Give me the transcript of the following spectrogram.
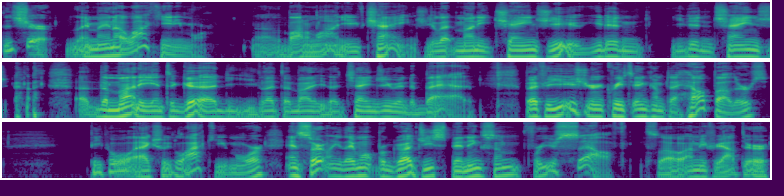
then sure, they may not like you anymore. Uh, the bottom line, you've changed. You let money change you. You didn't. You didn't change the money into good. You let the money change you into bad. But if you use your increased income to help others, people will actually like you more, and certainly they won't begrudge you spending some for yourself. So, I mean, if you're out there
